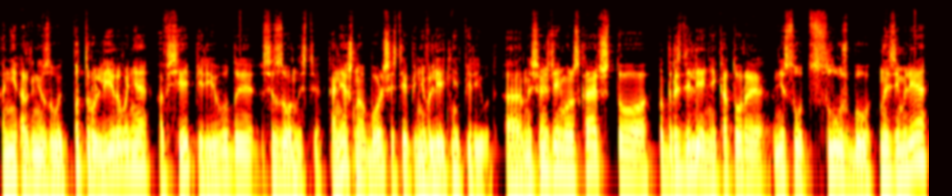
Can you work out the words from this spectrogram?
они организуют патрулирование во все периоды сезонности. Конечно, в большей степени в летний период. А на сегодняшний день можно сказать, что подразделения, которые несут службу на земле,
